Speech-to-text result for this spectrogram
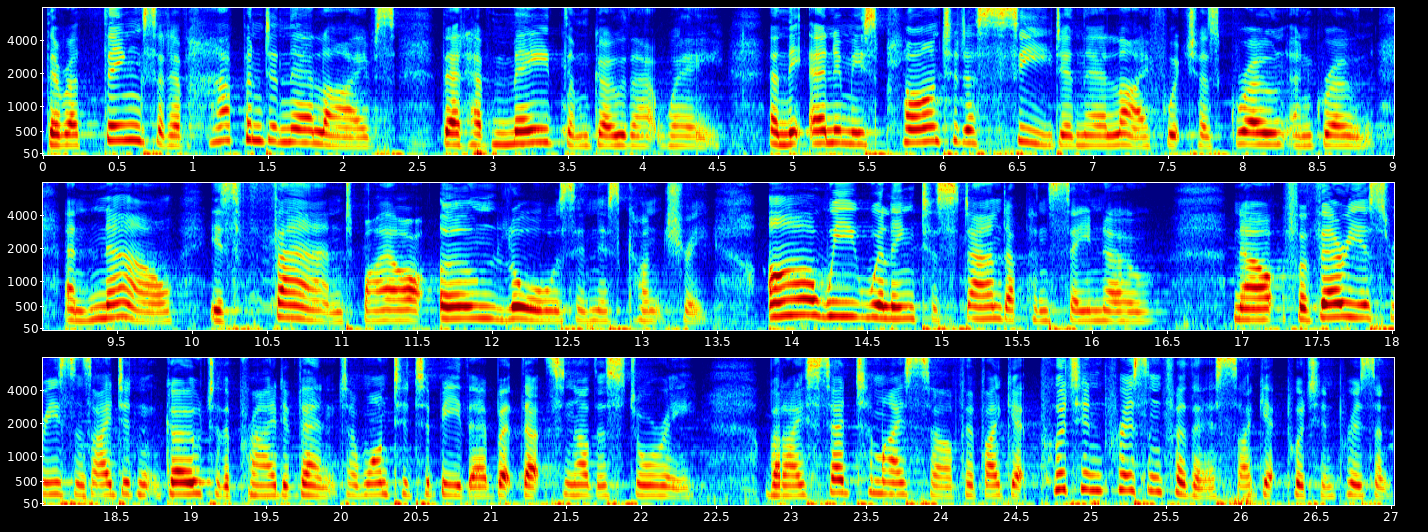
there are things that have happened in their lives that have made them go that way. And the enemy's planted a seed in their life which has grown and grown and now is fanned by our own laws in this country. Are we willing to stand up and say no? Now, for various reasons, I didn't go to the Pride event. I wanted to be there, but that's another story. But I said to myself, if I get put in prison for this, I get put in prison.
